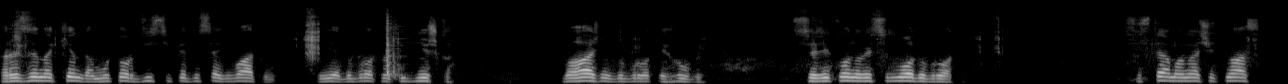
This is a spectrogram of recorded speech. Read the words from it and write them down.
Резина кенда, мотор 250 ватний. Є добротна підніжка. Багажник добротний, грубий. Силіконове сідло добротне. Система, значить, у нас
